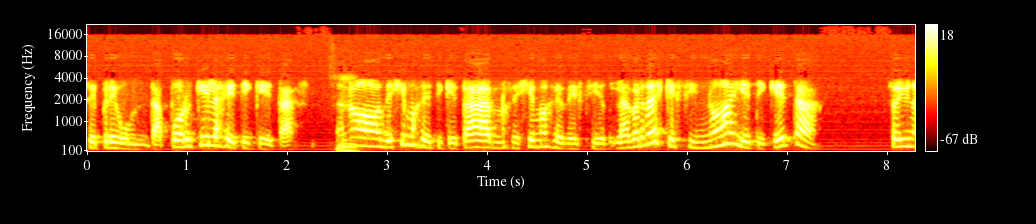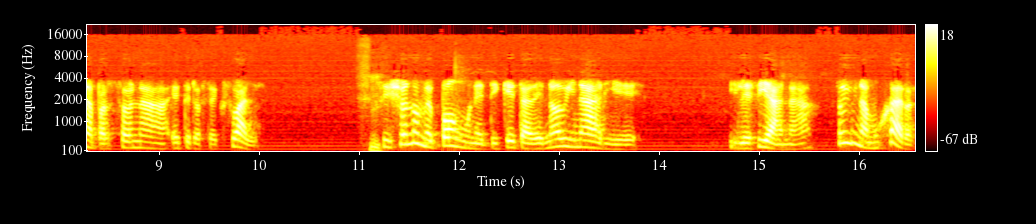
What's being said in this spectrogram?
se pregunta, ¿por qué las etiquetas? Mm. No, dejemos de etiquetarnos, dejemos de decir. La verdad es que si no hay etiqueta, soy una persona heterosexual. Mm. Si yo no me pongo una etiqueta de no binaria y lesbiana, soy una mujer,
